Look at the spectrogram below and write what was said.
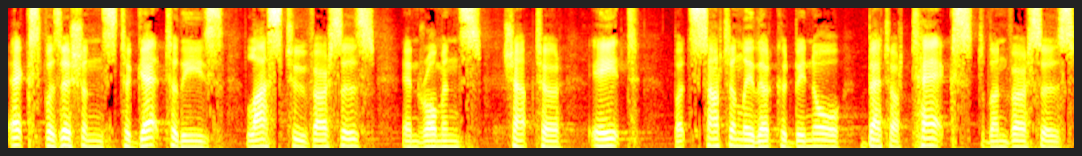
expositions to get to these last two verses in Romans chapter 8. but certainly there could be no better text than verses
